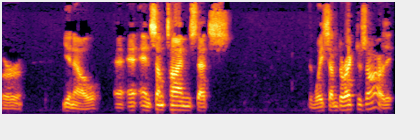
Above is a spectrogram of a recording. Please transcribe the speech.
or you know, and, and sometimes that's the way some directors are. They,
